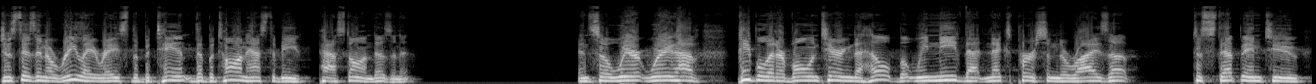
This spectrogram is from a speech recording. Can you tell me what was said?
just as in a relay race, the baton, the baton has to be passed on, doesn't it? And so we're, we have people that are volunteering to help, but we need that next person to rise up, to step into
